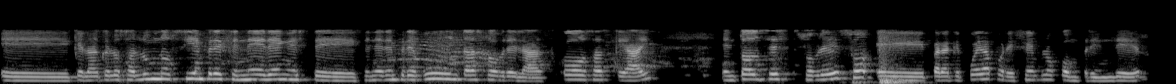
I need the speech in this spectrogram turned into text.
eh, que, la, que, los alumnos siempre generen, este, generen preguntas sobre las cosas que hay. Entonces, sobre eso, eh, para que pueda, por ejemplo, comprender,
